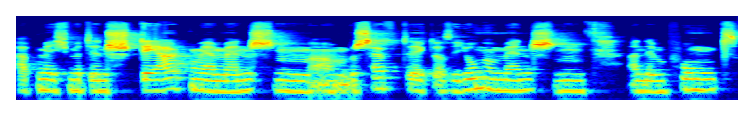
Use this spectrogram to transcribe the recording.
habe mich mit den Stärken der Menschen ähm, beschäftigt, also junge Menschen an dem Punkt,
